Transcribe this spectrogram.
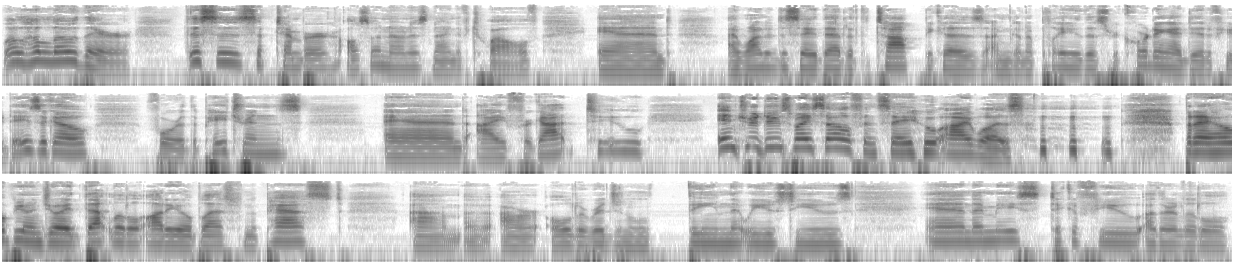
Well, hello there. This is September, also known as 9 of 12, and I wanted to say that at the top because I'm going to play this recording I did a few days ago for the patrons, and I forgot to introduce myself and say who I was. but I hope you enjoyed that little audio blast from the past, um, our old original theme that we used to use, and I may stick a few other little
